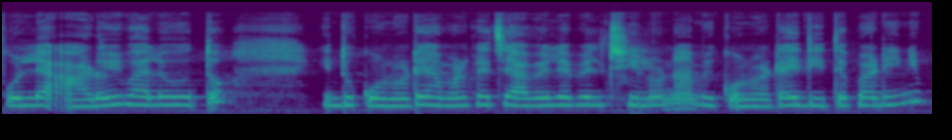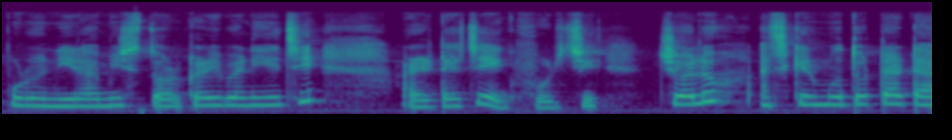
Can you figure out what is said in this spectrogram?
পড়লে আরোই ভালো হতো। কিন্তু কোনোটাই আমার কাছে অ্যাভেলেবেল ছিল না। আমি কোনোটাই দিতে পারিনি। পুরো নিরামিষ তরকারি বানিয়েছি। আর এটা হচ্ছে এগ ফুরচি। চলো, আজকের মতো টাটা!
